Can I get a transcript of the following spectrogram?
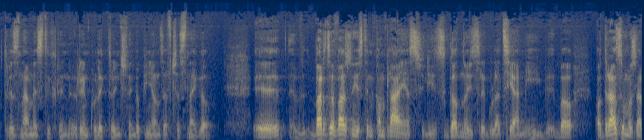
które znamy z tych ryn- rynku elektronicznego pieniądza wczesnego. Y, Bardzo ważny jest ten compliance, czyli zgodność z regulacjami, bo od razu można,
